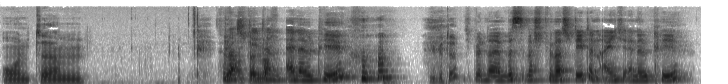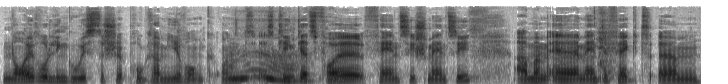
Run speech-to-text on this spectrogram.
Und ähm, Für Ja, was steht denn NLP? wie bitte? Ich bin da ein bisschen, was, für was steht denn eigentlich NLP? neurolinguistische Programmierung. Und es klingt jetzt voll fancy schmancy, aber im, äh, im Endeffekt ähm,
